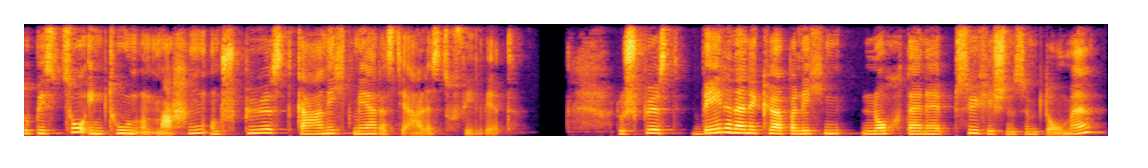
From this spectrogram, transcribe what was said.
du bist so im Tun und Machen und spürst gar nicht mehr, dass dir alles zu viel wird. Du spürst weder deine körperlichen noch deine psychischen Symptome,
